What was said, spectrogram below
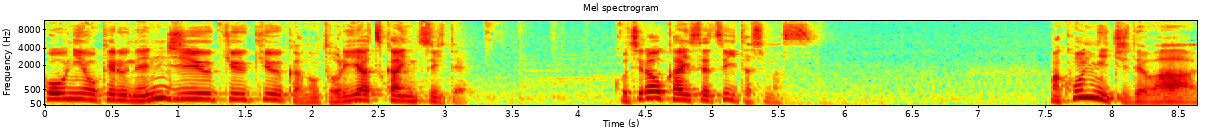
向における年次有給休暇の取り扱いについてこちらを解説いたします、まあ、今日では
